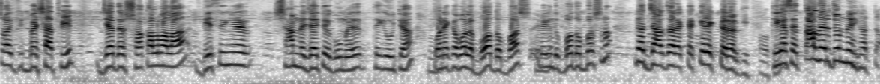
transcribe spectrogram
ছয় ফিট বাই সাত ফিট যাদের সকালবেলা ড্রেসিং এর সামনে যাইতে ঘুমের থেকে উইটা অনেকে বলে বদ অভ্যাস। এটা কিন্তু বদ অভ্যাস না এটা যার যার একটা ক্যারেক্টার আর কি। ঠিক আছে? তাদের জন্য এই খাটটা।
